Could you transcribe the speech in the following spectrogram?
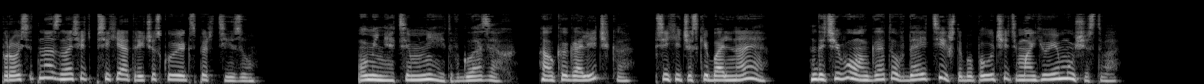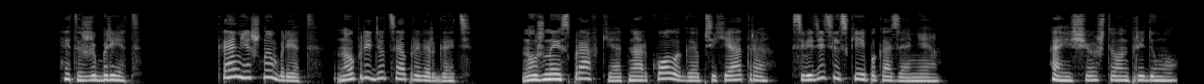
просит назначить психиатрическую экспертизу. У меня темнеет в глазах. Алкоголичка? Психически больная? До чего он готов дойти, чтобы получить моё имущество? Это же бред. Конечно, бред, но придется опровергать. Нужны справки от нарколога, психиатра, свидетельские показания. А еще что он придумал?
